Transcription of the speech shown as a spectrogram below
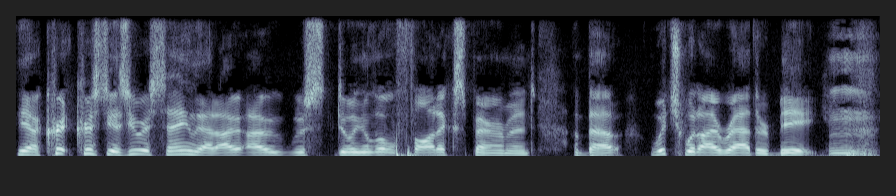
yeah, Kristie. As you were saying that, I, I, was doing a little thought experiment about which would I rather be, mm.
